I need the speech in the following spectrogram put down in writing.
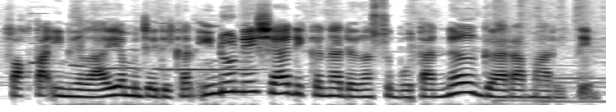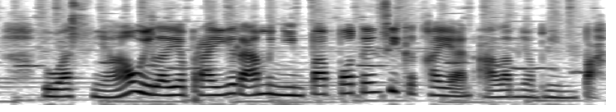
Fakta inilah yang menjadikan Indonesia dikenal dengan sebutan negara maritim. Luasnya, wilayah perairan menyimpan potensi kekayaan alam yang melimpah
